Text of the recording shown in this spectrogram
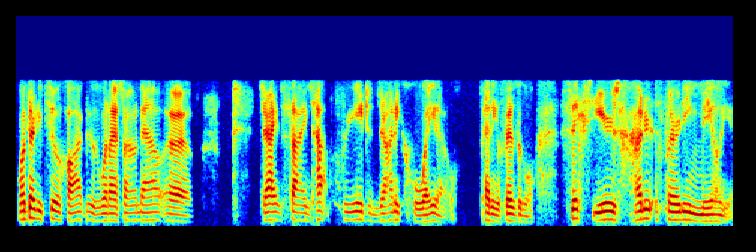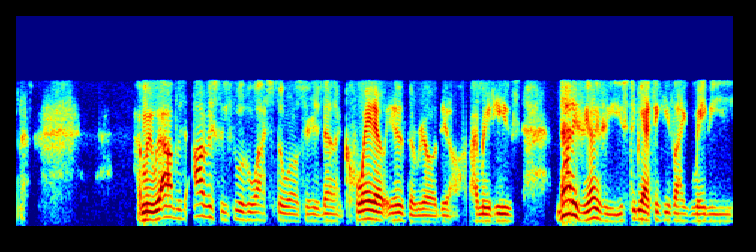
one thirty two o'clock is when I found out uh Giants signed top free agent Johnny Cueto, pending physical, six years, hundred thirty million. I mean, we obviously, obviously people who watch the World Series know that Cueto is the real deal. I mean, he's not as young as he used to be. I think he's like maybe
